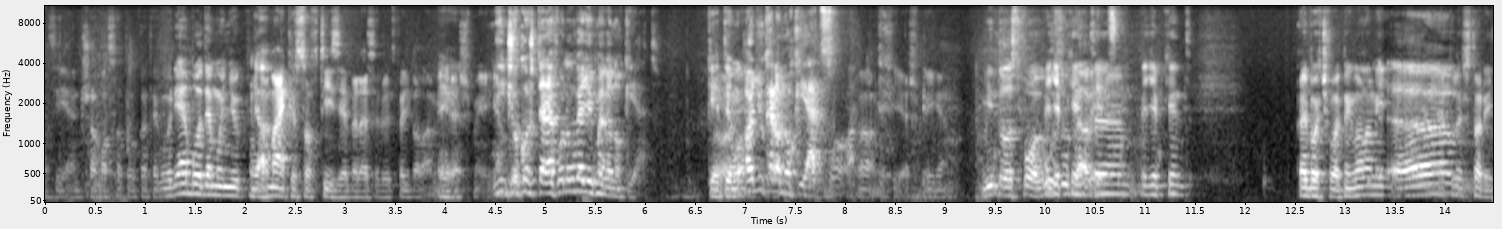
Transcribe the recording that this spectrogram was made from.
az ilyen savazható kategóriából, de mondjuk Ja. a Microsoft 10 évvel ezelőtt, vagy valami Igen. ilyesmi. Igen. Nincs okos telefonunk, vegyük meg a Nokiát. Két év adjuk el a Nokiát szóval. Valami ilyesmi, igen. Windows Phone, Egyébként, ö, egyébként Aj, bocs, volt még valami Ö, Apple story?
